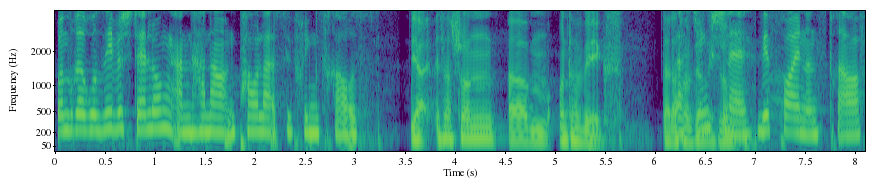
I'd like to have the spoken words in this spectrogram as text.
Unsere Rosé-Bestellung an Hannah und Paula ist übrigens raus. Ja, ist das schon ähm, unterwegs? Da Das uns ja ging nicht lumpen. schnell. Wir freuen uns drauf.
